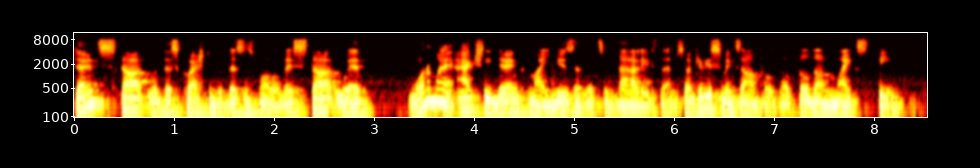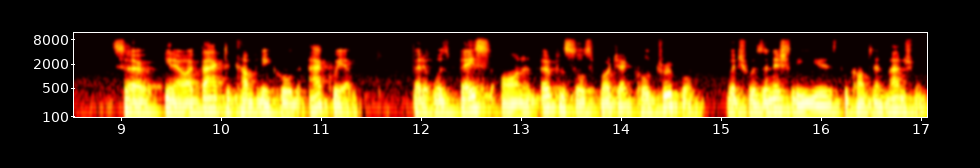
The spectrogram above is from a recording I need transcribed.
don't start with this question of the business model. They start with, what am I actually doing for my user that's of value to them? So I'll give you some examples. I'll build on Mike's theme. So, you know, I backed a company called Acquia, but it was based on an open source project called Drupal. which was initially used for content management.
